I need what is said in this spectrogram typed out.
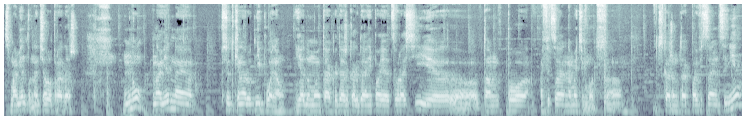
С момента начала продаж. Ну, наверное, все-таки народ не понял. Я думаю так. И даже когда они появятся в России, э, там по официальным этим вот э, скажем так, по официальной цене,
